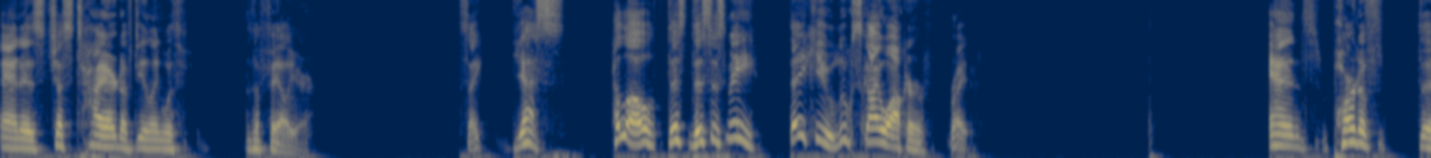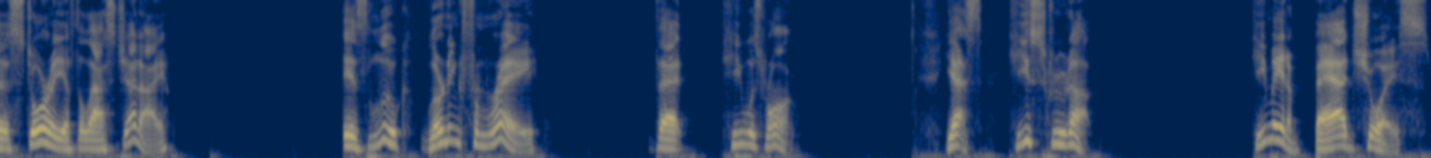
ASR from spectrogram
and is just tired of dealing with the failure. It's like, yes, hello, this this is me. Thank you, Luke Skywalker. Right. And part of the story of The Last Jedi is Luke learning from Rey that he was wrong. Yes, he screwed up. He made a bad choice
